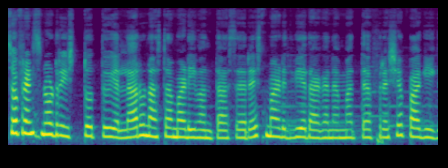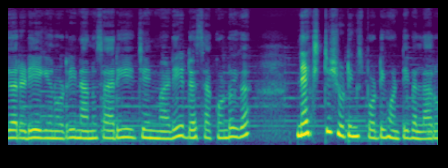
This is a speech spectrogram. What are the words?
ಸೊ ಫ್ರೆಂಡ್ಸ್ ನೋಡ್ರಿ ಇಷ್ಟೊತ್ತು ಎಲ್ಲರೂ ನಾಷ್ಟ ಒಂದು ತಾಸು ರೆಸ್ಟ್ ಮಾಡಿದ್ವಿ. ಅದಾಗನ ಮತ್ತು ಫ್ರೆಶ್ ಅಪ್ ಆಗಿ ಈಗ ರೆಡಿ ಆಗಿ ನೋಡ್ರಿ. ನಾನು ಸ್ಯಾರಿ ಚೇಂಜ್ ಮಾಡಿ ಡ್ರೆಸ್ ಹಾಕ್ಕೊಂಡು ಈಗ ನೆಕ್ಸ್ಟ್ ಶೂಟಿಂಗ್ ಸ್ಪಾಟಿಗೆ ಹೊಂಟಿವಿ ಎಲ್ಲರೂ.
